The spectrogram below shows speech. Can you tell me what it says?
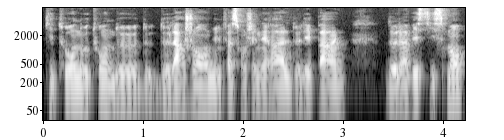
qui tournent autour de l'argent d'une façon générale, de l'épargne, de l'investissement.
